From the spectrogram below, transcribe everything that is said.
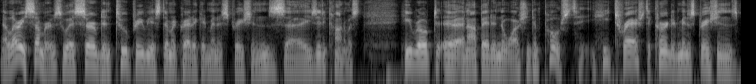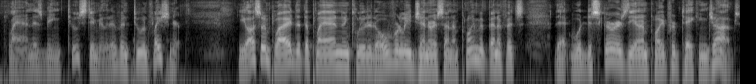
Now, Larry Summers, who has served in two previous Democratic administrations, uh, he's an economist he wrote uh, an op ed in the Washington Post. He trashed the current administration's plan as being too stimulative and too inflationary. He also implied that the plan included overly generous unemployment benefits that would discourage the unemployed from taking jobs.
